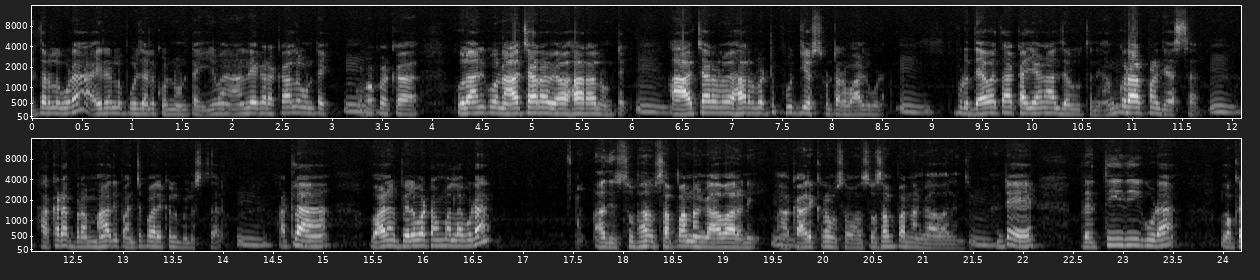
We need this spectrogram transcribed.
ఇతరులు కూడా ఐరన్లు పూజలు కొన్ని ఉంటాయి. ఇవి అనేక రకాలు ఉంటాయి. ఒక్కొక్క కులానికి కొన్ని ఆచార వ్యవహారాలు ఉంటాయి. ఆ ఆచార వ్యవహారాలు బట్టి పూజ చేస్తుంటారు వాళ్ళు కూడా. ఇప్పుడు దేవతా కళ్యాణాలు జరుగుతున్నాయి. అంకురార్పణ చేస్తారు. అక్కడ బ్రహ్మాది పంచపాలికలు పిలుస్తారు. అట్లా వాళ్ళని పిలవటం వల్ల కూడా అది శుభ సంపన్నం కావాలని ఆ కార్యక్రమం సుసంపన్నం కావాలని చెప్పి. అంటే ప్రతిదీ కూడా ఒక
